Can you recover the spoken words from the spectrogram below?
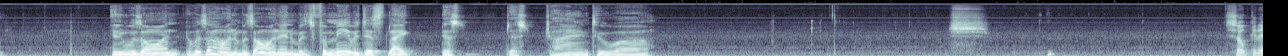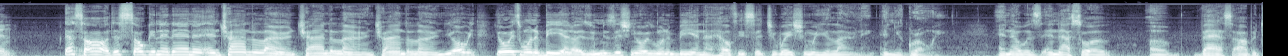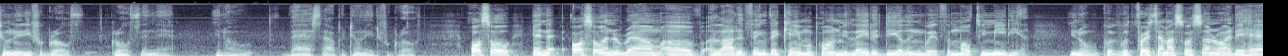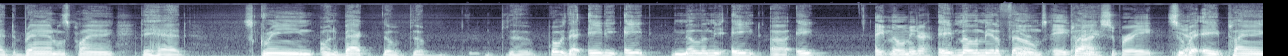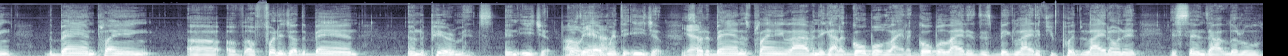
and it was on. It was on. It was on, and it was for me. It was just like just just trying to. Uh, Soak it in. That's all. Just soaking it in and, and, trying to learn, trying to learn, trying to learn. You always, you always want to be in, as a musician. You always want to be in a healthy situation where you're learning and you're growing. And that was, and I saw a, a vast opportunity for growth, growth in there. You know, vast opportunity for growth also in the, also in the realm of a lot of things that came upon me later dealing with the multimedia. You know, because the first time I saw Sun Ra, they had the band was playing, they had screen on the back, the the, the what was that, 88 millimeter, eight uh, eight. Eight millimeter. Eight millimeter films. Yeah, eight playing Super Eight. Super yeah. Eight playing the band playing uh, of, of footage of the band on the pyramids in Egypt because oh, they yeah. had went to Egypt. Yeah. So the band is playing live and they got a gobo light. A gobo light is this big light. If you put light on it, it sends out little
